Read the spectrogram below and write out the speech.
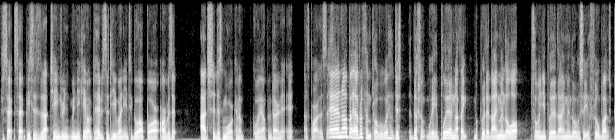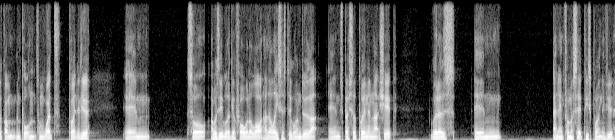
for set, set pieces. Did that change when, when you came up to Hibs? Did he want you to go up, or or was it actually just more kind of going up and down it, it as part of the system? Uh, no, but everything probably just a different way of playing. I think we played a diamond a lot, so when you play a diamond, obviously your fullbacks become important from width point of view. Um, so I was able to get forward a lot, had a license to go and do that, um, especially playing in that shape. Whereas, um, and then from a set piece point of view,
